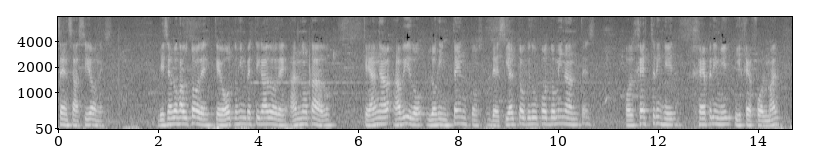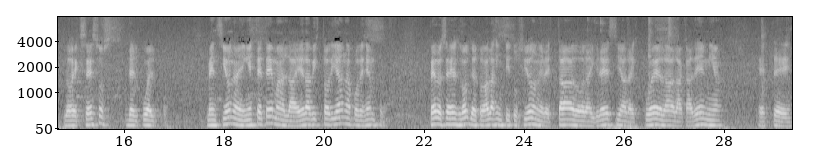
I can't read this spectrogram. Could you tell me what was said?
sensaciones. Dicen los autores que otros investigadores han notado que han habido los intentos de ciertos grupos dominantes por restringir, reprimir y reformar los excesos del cuerpo. Menciona en este tema la era victoriana, por ejemplo, pero ese es el rol de todas las instituciones, el Estado, la iglesia, la escuela, la academia, este,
